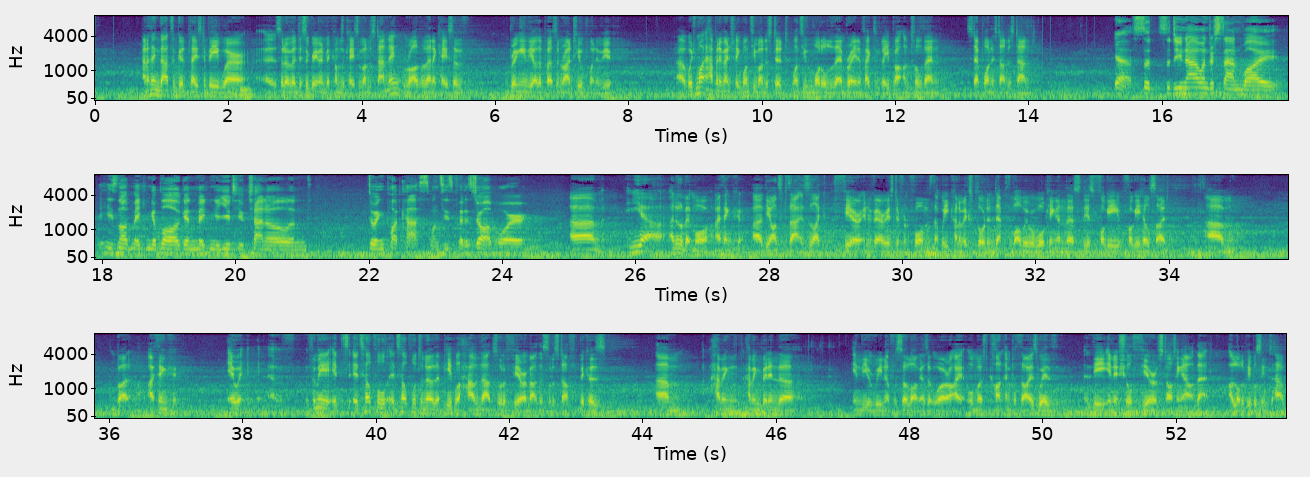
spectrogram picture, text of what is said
And I think that's a good place to be where uh, sort of a disagreement becomes a case of understanding rather than a case of bringing the other person around to your point of view uh, which might happen eventually once you've understood, once you've modeled their brain effectively. But until then, step one is to understand. Yeah. So, so do you now understand why he's not making a blog and making a YouTube channel and doing podcasts once he's quit his job, or? Um, yeah, a little bit more. I think uh, the answer to that is like fear in various different forms that we kind of explored in depth while we were walking in this this foggy foggy hillside. Um, but I think it, for me, it's it's helpful. It's helpful to know that people have that sort of fear about this sort of stuff because um, having having been in the in the arena for so long, as it were, I almost can't empathize with the initial fear of starting out that a lot of people seem to have.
